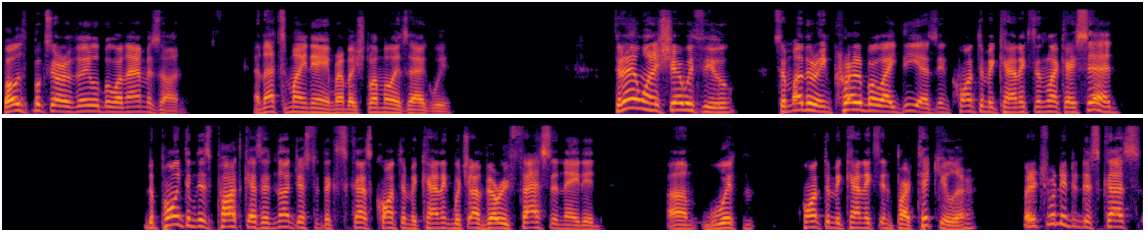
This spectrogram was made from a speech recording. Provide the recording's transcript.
Both books are available on Amazon. And that's my name, Rabbi Shlomo Ezagui. Today I want to share with you some other incredible ideas in quantum mechanics. And like I said, the point of this podcast is not just to discuss quantum mechanics, which I'm very fascinated um, with quantum mechanics in particular, but it's really to discuss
